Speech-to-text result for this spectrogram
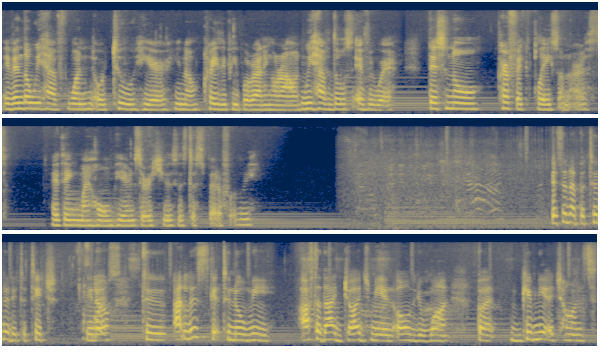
Even though we have one or two here, you know, crazy people running around, we have those everywhere. There's no perfect place on earth. I think my home here in Syracuse is just better for me. It's an opportunity to teach, you know, to at least get to know me. After that, judge me and all you want, but give me a chance.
